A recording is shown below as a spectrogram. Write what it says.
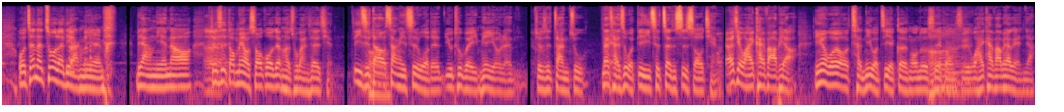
我真的做了两年，两年哦，就是都没有收过任何出版社的钱，一直到哦上一次我的 YouTube 影片有人就是赞助。那才是我第一次正式收钱，而且我还开发票，因为我有成立我自己的个人工作室的公司，哦我还开发票给人家。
